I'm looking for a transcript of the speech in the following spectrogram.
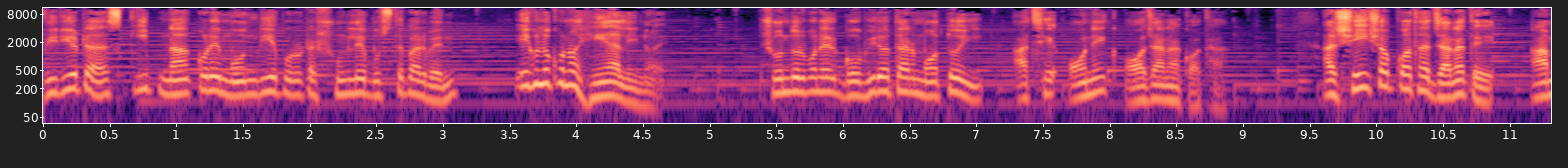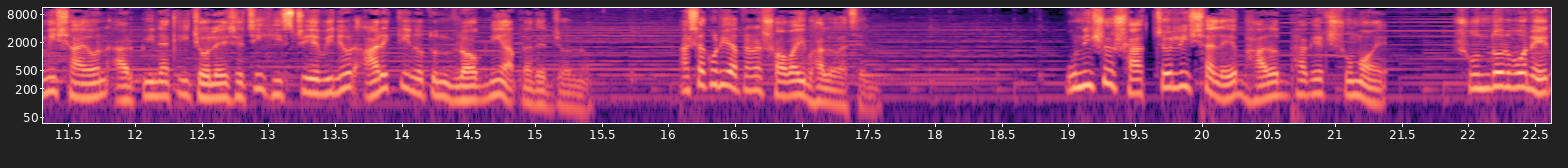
ভিডিওটা স্কিপ না করে মন দিয়ে পুরোটা শুনলে বুঝতে পারবেন, এগুলো কোনো হেয়ালি নয়। সুন্দরবনের গভীরতার মতোই আছে অনেক অজানা কথা। আর সেই সব কথা জানাতে আমি সায়ন আর পিনাকি চলে এসেছি হিস্ট্রি এভিনিউর আরেকটি নতুন ব্লগ নিয়ে আপনাদের জন্য। আশা করি আপনারা সবাই ভালো আছেন। উনিশশো সাতচল্লিশ সালে ভারত ভাগের সময় সুন্দরবনের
